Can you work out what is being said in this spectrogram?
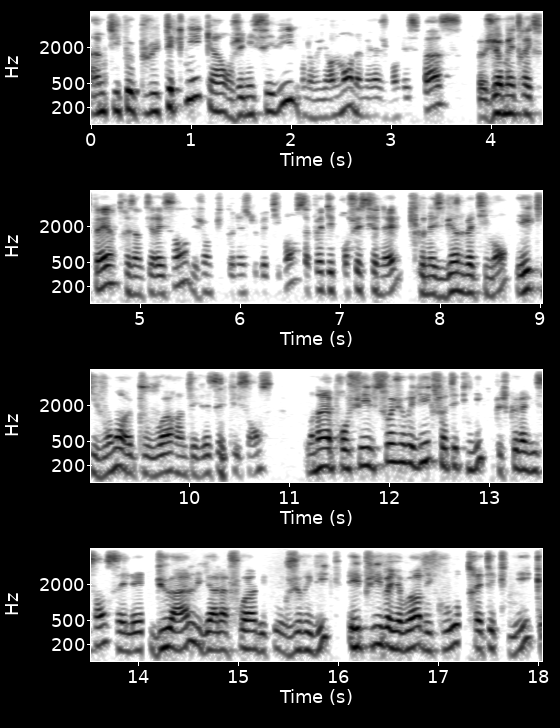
un petit peu plus techniques, hein, en génie civil, en environnement, en aménagement de l'espace, euh, géomètre expert, très intéressant, des gens qui connaissent le bâtiment. Ça peut être des professionnels qui connaissent bien le bâtiment et qui vont euh, pouvoir intégrer cette licence on a un profil soit juridique, soit technique, puisque la licence, elle est duale. Il y a à la fois des cours juridiques, et puis il va y avoir des cours très techniques.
